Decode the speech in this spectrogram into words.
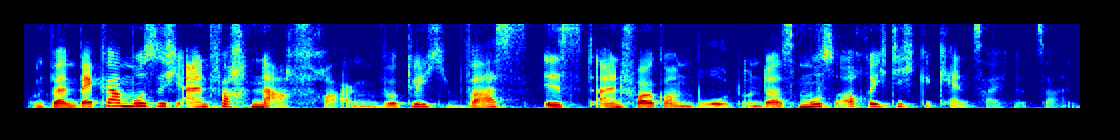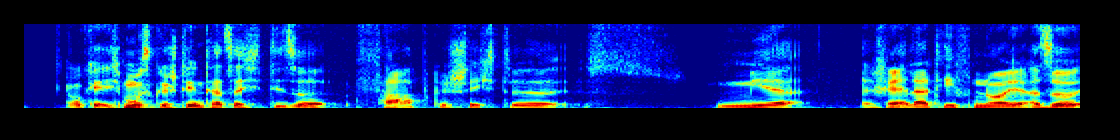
Und beim Bäcker muss ich einfach nachfragen, wirklich, was ist ein Vollkornbrot? Und das muss auch richtig gekennzeichnet sein. Okay, ich muss gestehen, tatsächlich diese Farbgeschichte ist mir relativ neu. Also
